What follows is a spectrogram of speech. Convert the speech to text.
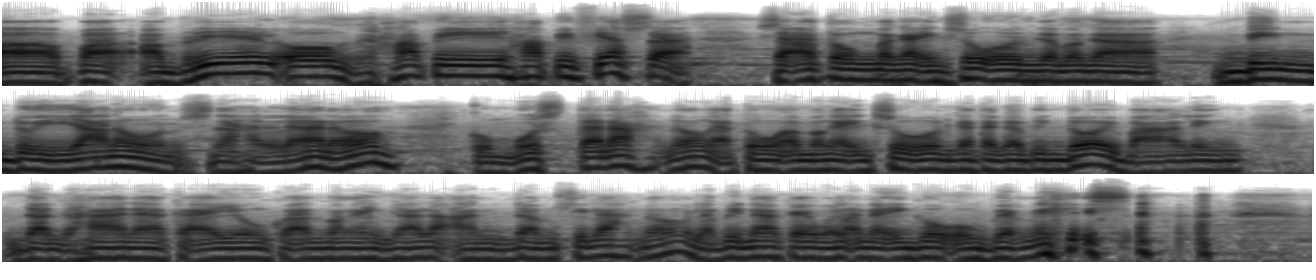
ah, pa Abril o happy happy fiesta sa atong mga igsuon nga mga Bindoyanons na hala no? Kumusta na no? Nga to ang mga igsuon nga taga Bindoy baling daghana kaayong kuan mga higala andam sila no? Labi na kay wala na igo og Bernes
